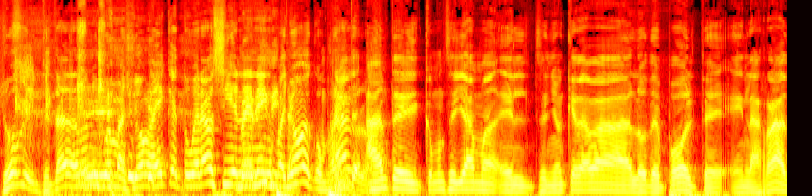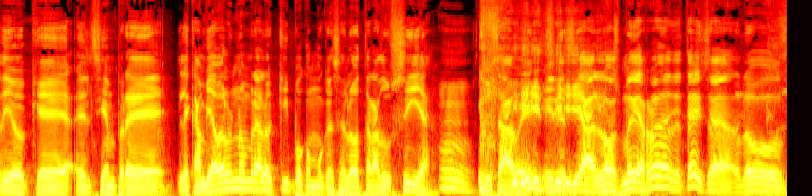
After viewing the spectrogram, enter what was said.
Yo te está dando una información ahí que tú verás si en español comprándolo. antes, ¿cómo se llama? El señor que daba los deportes en la radio, que él siempre le cambiaba los nombres a los equipos, como que se lo traducía, Mm. tú sabes, y decía los Medias Rojas de Texas, los,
